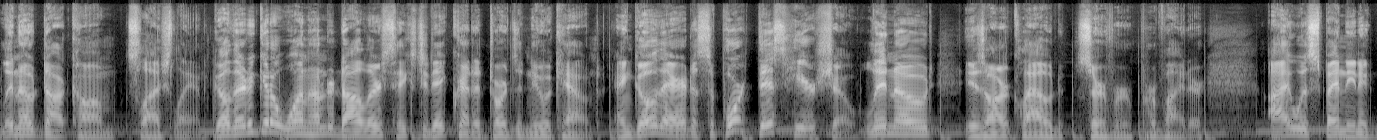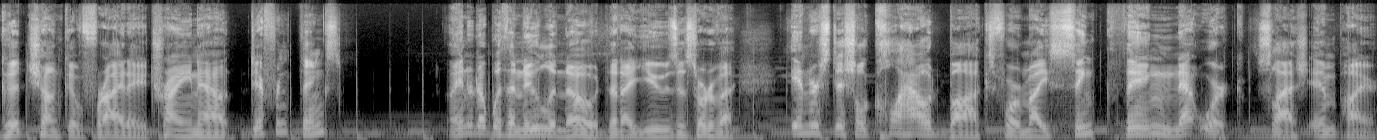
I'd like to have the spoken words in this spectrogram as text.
linode.com slash land. Go there to get a $100 60-day credit towards a new account. And go there to support this here show. Linode is our cloud server provider. I was spending a good chunk of Friday trying out different things. I ended up with a new Linode that I use as sort of a interstitial cloud box for my Syncthing network slash empire.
